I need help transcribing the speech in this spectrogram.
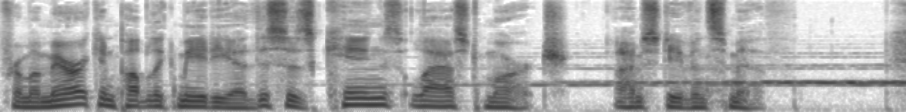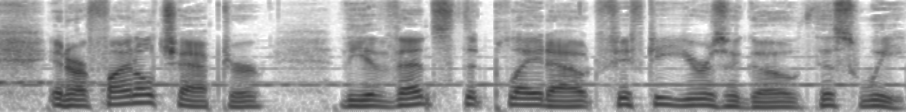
From American Public Media, this is King's Last March. I'm Stephen Smith. In our final chapter, the events that played out 50 years ago this week.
